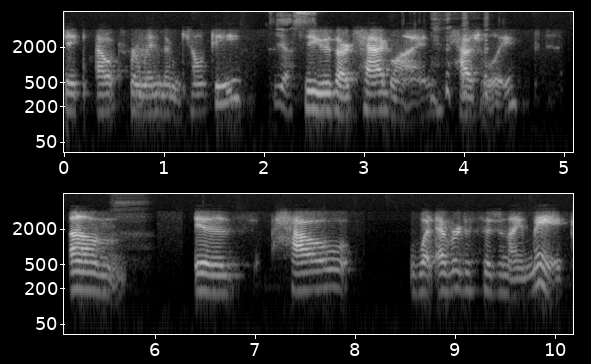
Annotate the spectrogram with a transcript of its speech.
shake out for Windham County, Yes. to use our tagline casually, um, is how whatever decision I make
